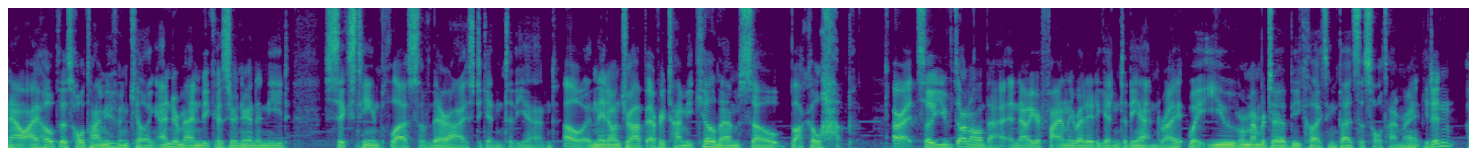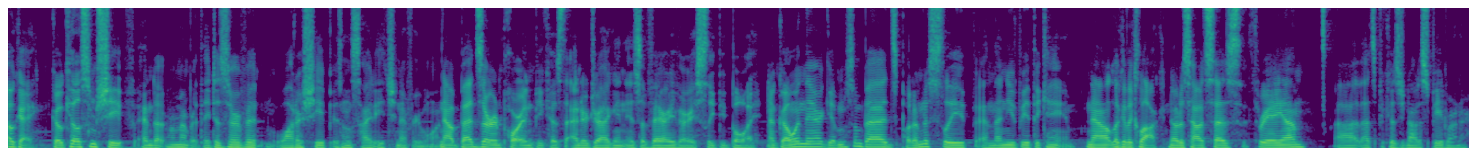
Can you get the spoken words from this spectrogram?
Now, I hope this whole time you've been killing Endermen because you're gonna need 16 plus of their eyes to get into the end. Oh, and they don't drop every time you kill them, so buckle up. All right, so you've done all that, and now you're finally ready to get into the end, right? Wait, you remember to be collecting beds this whole time, right? You didn't? Okay, go kill some sheep, and uh, remember, they deserve it. Water sheep is inside each and every one. Now, beds are important because the Ender Dragon is a very, very sleepy boy. Now go in there, give him some beds, put him to sleep, and then you've beat the game. Now, look at the clock. Notice how it says 3 a.m.? Uh, that's because you're not a speedrunner.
